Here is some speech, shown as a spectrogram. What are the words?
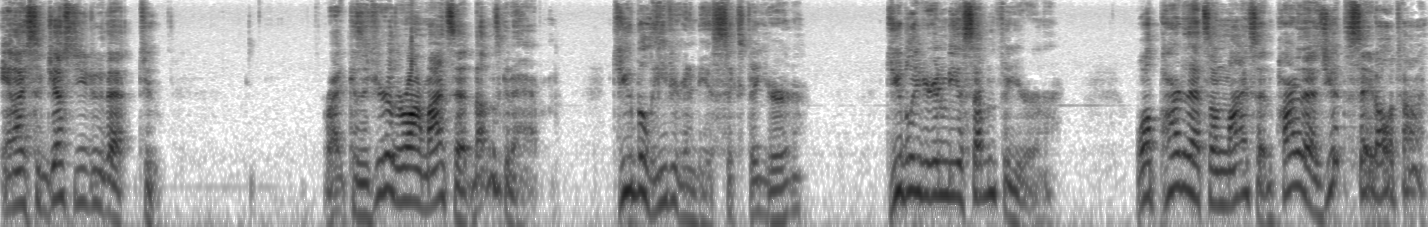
And I suggest you do that too right? Because if you're in the wrong mindset nothing's to happen. Do you believe you're to be a six-figure earner? Do you believe you're to be a seven-figure earner? Well part of that's on mindset and part of that is you have to say it all the time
